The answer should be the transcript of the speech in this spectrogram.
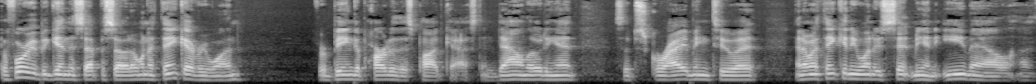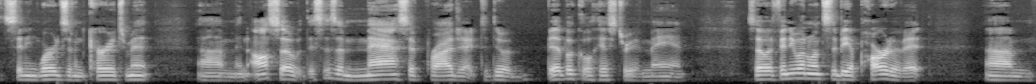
Before we begin this episode, I want to thank everyone for being a part of this podcast and downloading it, subscribing to it. And I want to thank anyone who sent me an email, uh, sending words of encouragement. Um, and also, this is a massive project to do a biblical history of man. So if anyone wants to be a part of it, um,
